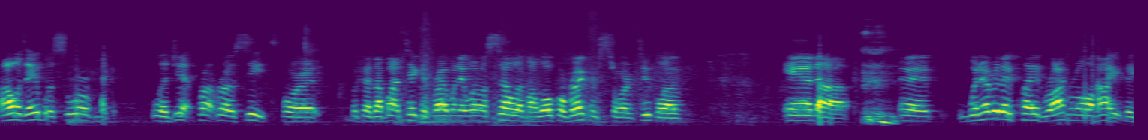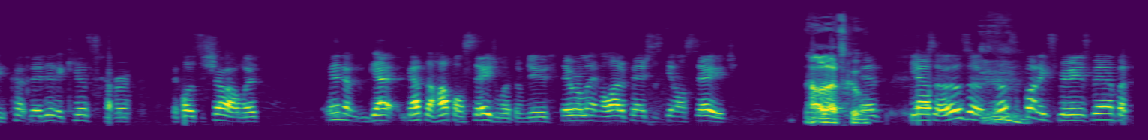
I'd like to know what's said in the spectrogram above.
I was able to score like legit front row seats for it because I bought tickets right when they went on sale at my local record store in Tupelo. And, uh, whenever they played Rock and Roll Night, they cut, they did a Kiss cover to close the show out with. And got got to hop on stage with them, dude. They were letting a lot of finishes get on stage. Oh, that's cool. And, yeah, so it was a it was a fun experience, man. But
